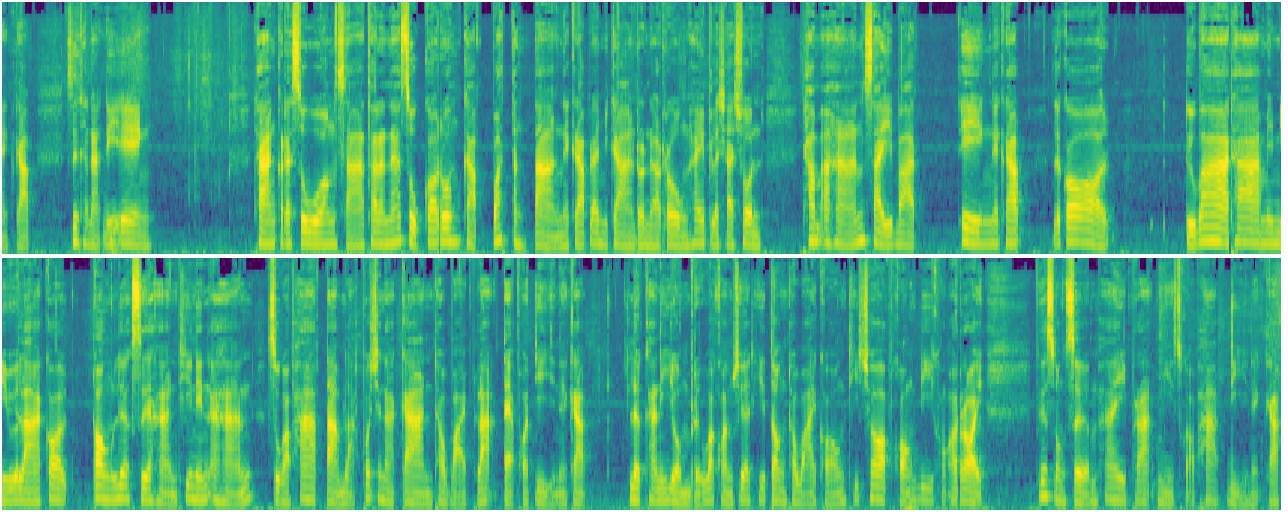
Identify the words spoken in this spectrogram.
นะครับ ซึ่งขณะนี้เองทางกระทรวงสาธารณาสุขก็ร่วมกับวัดต่างๆนะครับ ได้มีการรณรงค์ให้ประชาชนทำอาหารใส่บาตรเองนะครับ แล้วก็หรือว่าถ้าไม่มีเวลาก็ต้องเลือกซื้ออาหารที่เน้นอาหารสุขภาพตามหลักโภชนาการถวายพระแต่พอดีนะครับ เลือกค่านิยมหรือว่าความเชื่อที่ต้องถวายของที่ชอบของดีของอร่อย เพื่อส่งเสริมให้พระมีสุขภาพดีนะครับ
